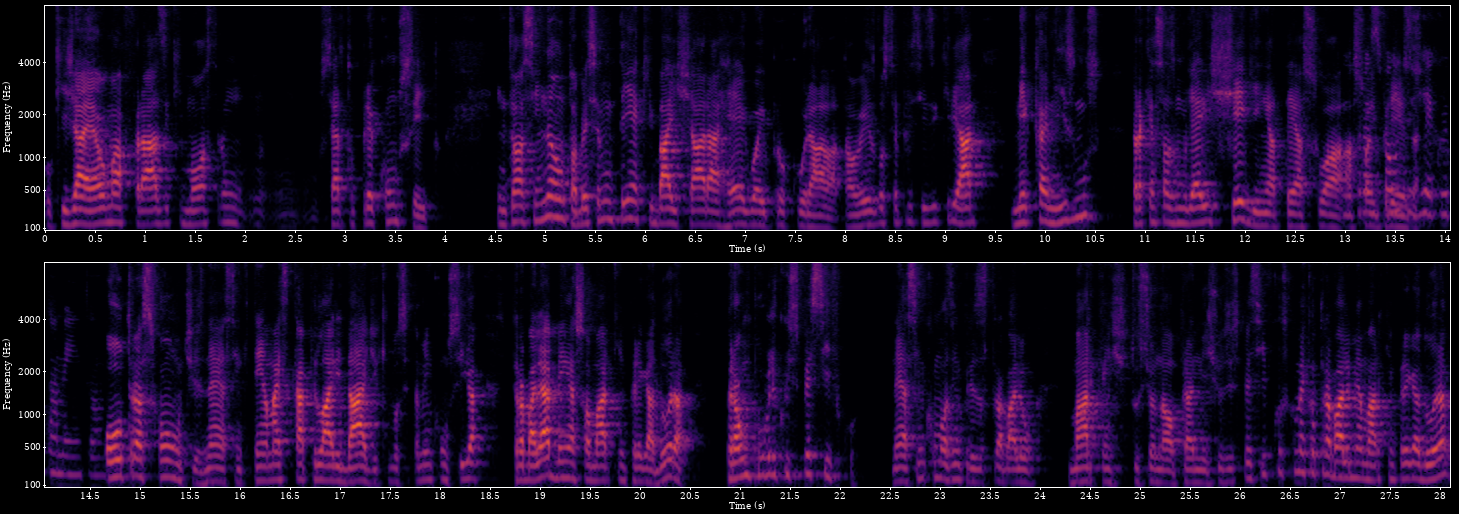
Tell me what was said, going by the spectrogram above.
o que já é uma frase que mostra um, um certo preconceito. Então, assim, não, talvez você não tenha que baixar a régua e procurá-la. Talvez você precise criar mecanismos para que essas mulheres cheguem até a sua, Outras a sua empresa. Fontes de recrutamento. Outras fontes, né? Assim, que tenha mais capilaridade, que você também consiga trabalhar bem a sua marca empregadora para um público específico. Né? Assim como as empresas trabalham marca institucional para nichos específicos, como é que eu trabalho minha marca empregadora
